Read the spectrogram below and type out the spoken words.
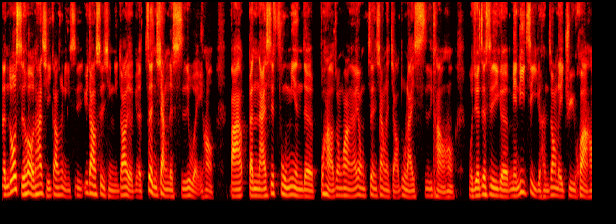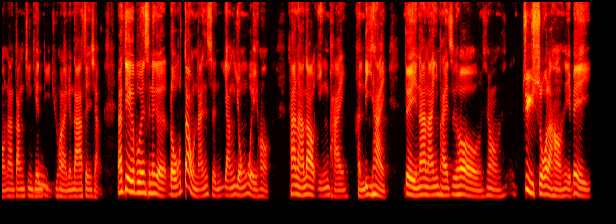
很多时候，他其实告诉你是遇到事情，你都要有一个正向的思维哈，把本来是负面的不好的状况，要用正向的角度来思考哈。我觉得这是一个勉励自己一个很重要的一句话哈。那当今天第一句话来跟大家分享，那第二个部分是那个柔道男神杨永伟哈，他拿到银牌很厉害。对，那拿银牌之后，像据说了哈，也被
